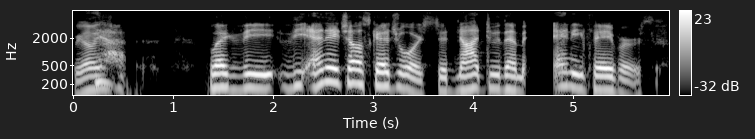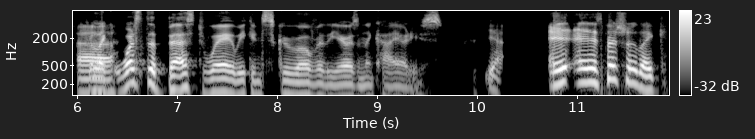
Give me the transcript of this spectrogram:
Really? Yeah. Like the the NHL schedulers did not do them any favors. Uh, like, what's the best way we can screw over the Arizona Coyotes? and, and especially like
